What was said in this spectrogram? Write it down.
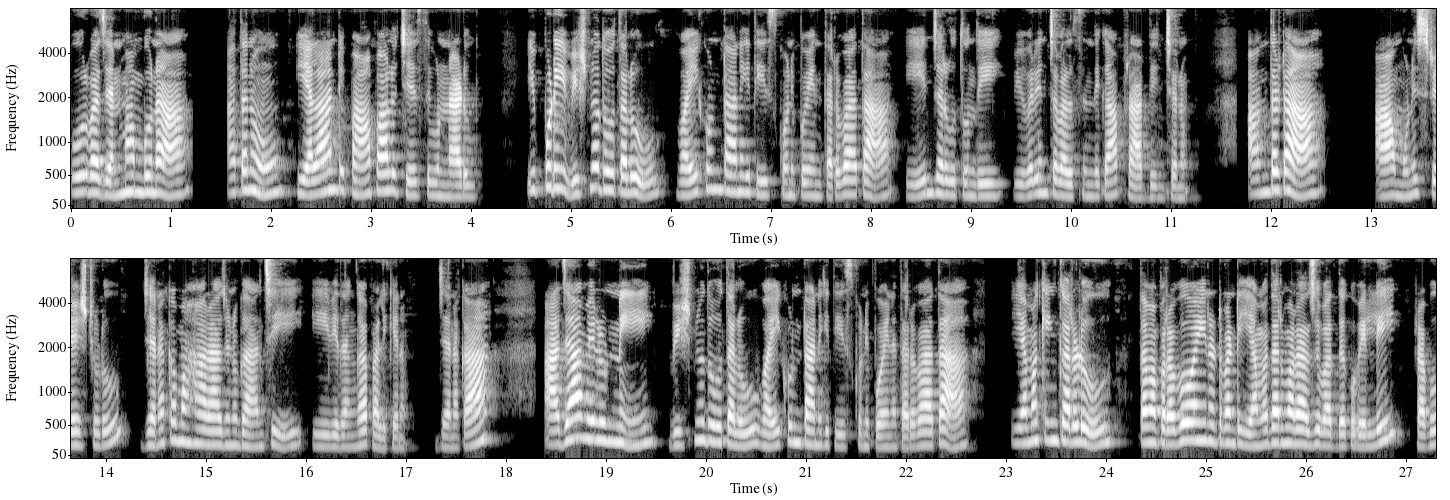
పూర్వజన్మంబున అతను ఎలాంటి పాపాలు చేసి ఉన్నాడు? ఇప్పుడు ఈ విష్ణుదూతలు వైకుంఠానికి తీసుకొని పోయిన తరువాత ఏం జరుగుతుంది? వివరించవలసిందిగా ప్రార్థించను. అంతటా ఆ మునిశ్రేష్ఠుడు జనక మహారాజును గాంచి ఈ విధంగా పలికెను. జనక అజామిలుణ్ణి విష్ణుదూతలు వైకుంఠానికి తీసుకుని పోయిన తరువాత యమకింకరులు తమ ప్రభు అయినటువంటి యమధర్మరాజు వద్దకు వెళ్ళి ప్రభు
